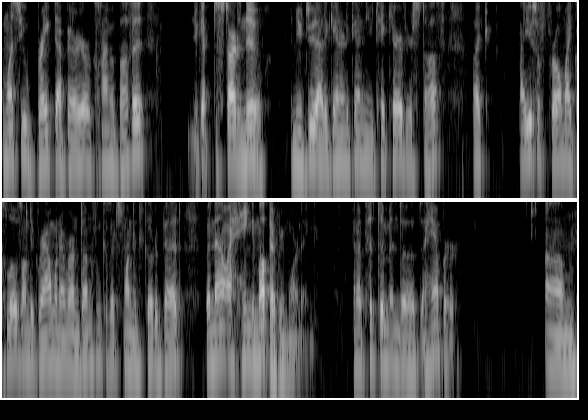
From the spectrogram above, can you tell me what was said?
And once you break that barrier or climb above it you get to start anew. And you do that again and again and you take care of your stuff. Like i used to throw my clothes on the ground whenever i'm done with them because i just wanted to go to bed. But now i hang them up every morning and i put them in the, the hamper. Um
